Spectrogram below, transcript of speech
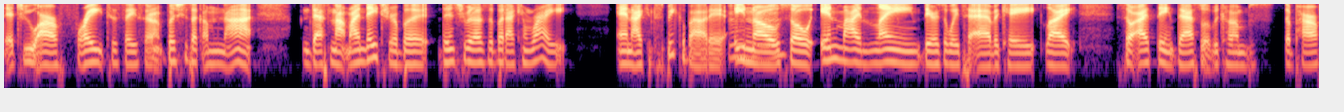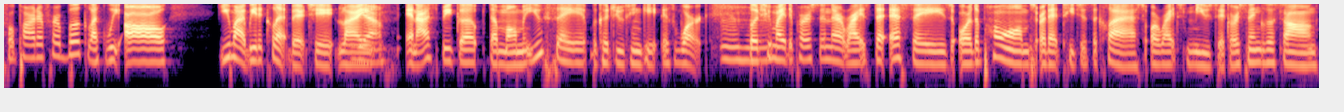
that you are afraid to say something. But she's like, I'm not. That's not my nature. But then she realized, but I can write and I can speak about it, you know? Mhm. So in my lane, there's a way to advocate. Like, so I think that's what becomes the powerful part of her book. Like, we all, you might be the clapback chick, like, Yeah. and I speak up the moment you say it because you can get this work Mm-hmm. but you might the person that writes the essays or the poems or that teaches the class or writes music or sings a song.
